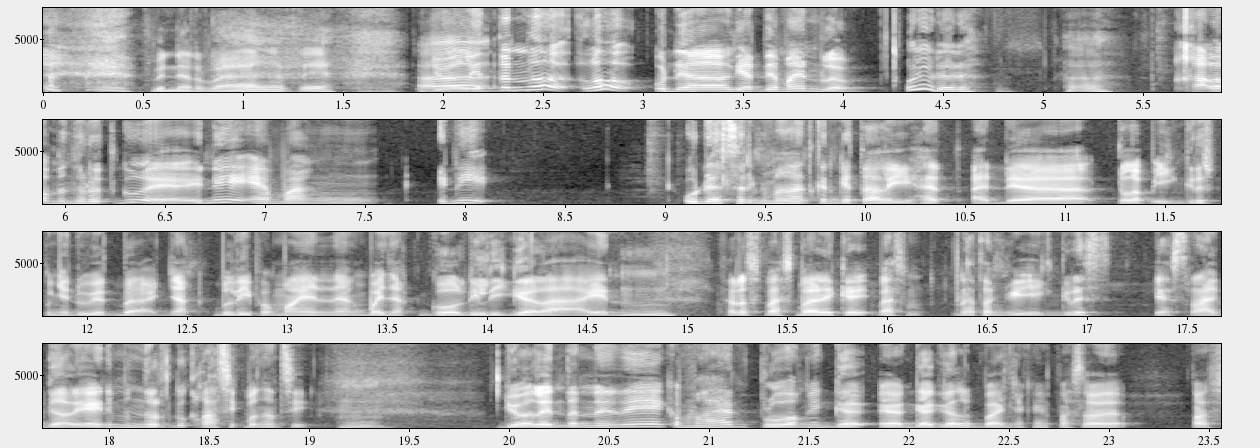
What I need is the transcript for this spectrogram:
bener banget ya. Joel Eh, Linton lo lo udah lihat dia main belum? udah udah udah. Heeh. Kalau menurut gue ini emang ini udah sering banget kan kita lihat ada klub Inggris punya duit banyak beli pemain yang banyak gol di liga lain terus pas balik ke pas datang ke Inggris ya struggle ya. Ini menurut gue klasik banget sih. Hmm. Joel Linton ini kemarin peluangnya eh, gagal banyak ya pas pas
